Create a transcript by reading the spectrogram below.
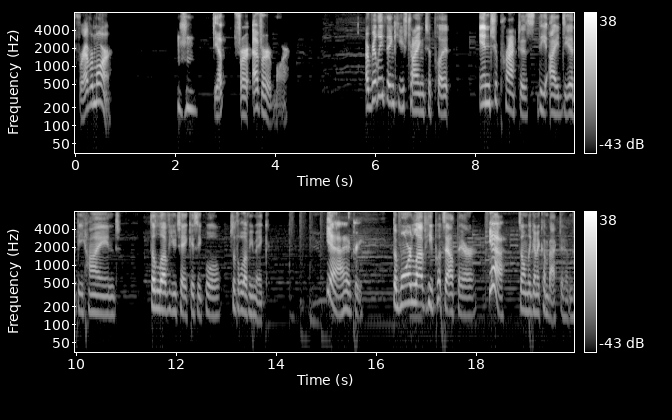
forevermore. Mhm. Yep, forevermore. I really think he's trying to put into practice the idea behind the love you take is equal to the love you make. Yeah, I agree. The more love he puts out there, Yeah, it's only going to come back to him.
